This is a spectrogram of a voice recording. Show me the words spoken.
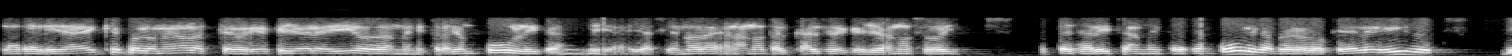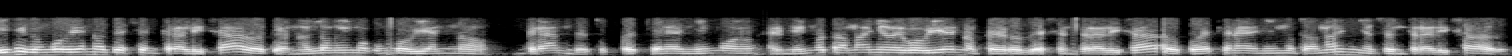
La realidad es que por lo menos las teorías que yo he leído de administración pública y, haciendo la, nota al cárcel que yo no soy especialista en administración pública, pero lo que he leído dice que un gobierno descentralizado, que no es lo mismo que un gobierno grande, tú puedes tener el mismo el mismo tamaño de gobierno, pero descentralizado, puedes tener el mismo tamaño centralizado.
